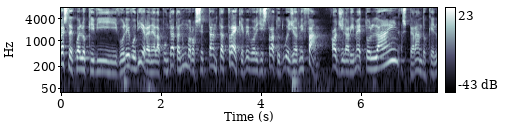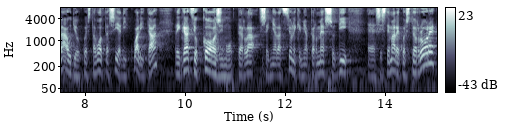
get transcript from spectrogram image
Questo è quello che vi volevo dire nella puntata numero 73 che avevo registrato due giorni fa. Oggi la rimetto online sperando che l'audio questa volta sia di qualità. Ringrazio Cosimo per la segnalazione che mi ha permesso di eh, sistemare questo errore.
